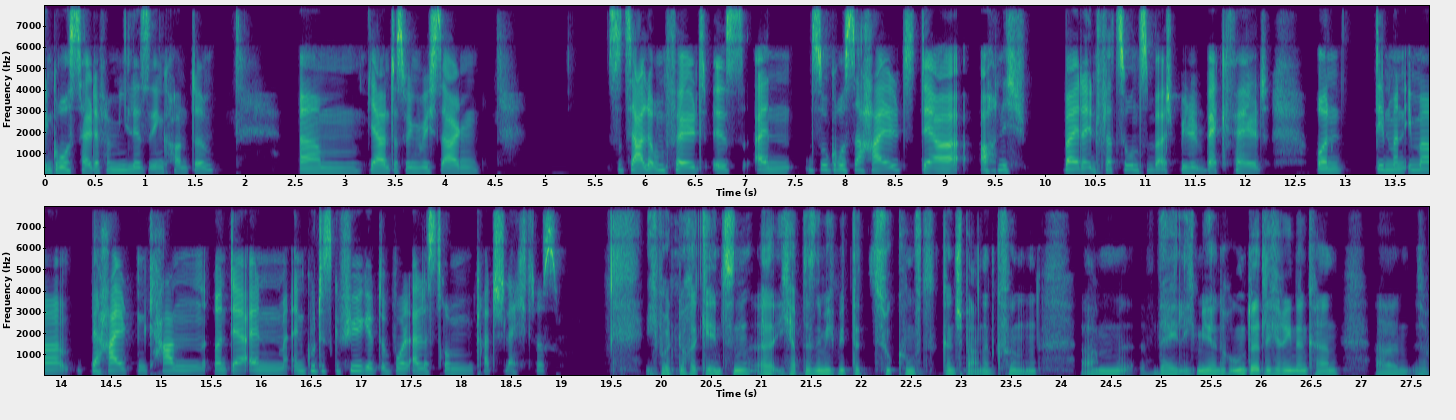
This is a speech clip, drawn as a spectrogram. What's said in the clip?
den Großteil der Familie sehen konnte. Ähm, ja, und deswegen würde ich sagen, soziale Umfeld ist ein so großer Halt, der auch nicht bei der Inflation zum Beispiel wegfällt und den man immer behalten kann und der einem ein gutes Gefühl gibt, obwohl alles drum gerade schlecht ist. Ich wollte noch ergänzen, äh, ich habe das nämlich mit der Zukunft ganz spannend gefunden, ähm, weil ich mir noch undeutlich erinnern kann, also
